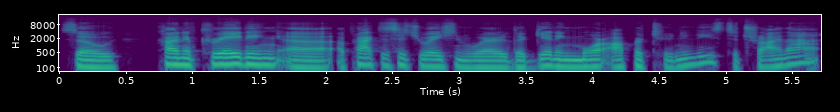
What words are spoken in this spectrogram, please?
so kind of creating a, a practice situation where they're getting more opportunities to try that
